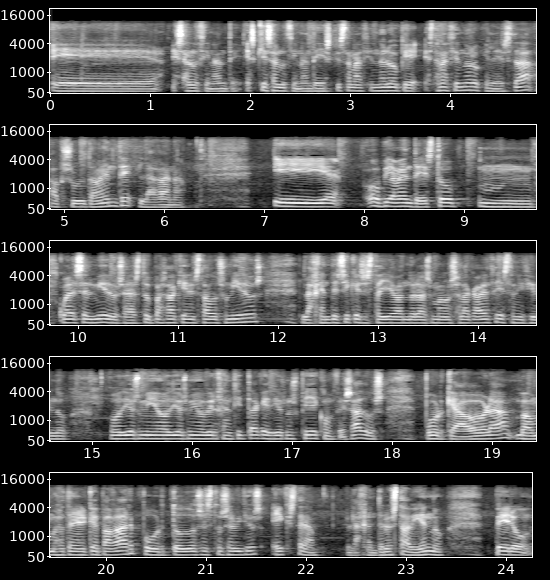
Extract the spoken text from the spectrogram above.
eh, es alucinante, es que es alucinante y es que están haciendo lo que están haciendo lo que les da absolutamente la gana. Y obviamente esto, mm, ¿cuál es el miedo? O sea, esto pasa aquí en Estados Unidos, la gente sí que se está llevando las manos a la cabeza y están diciendo, oh Dios mío, oh Dios mío, Virgencita, que Dios nos pille confesados, porque ahora vamos a tener que pagar por todos estos servicios extra. La gente lo está viendo, pero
